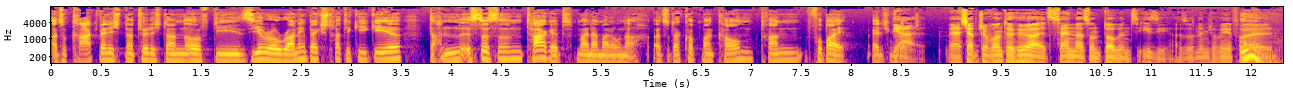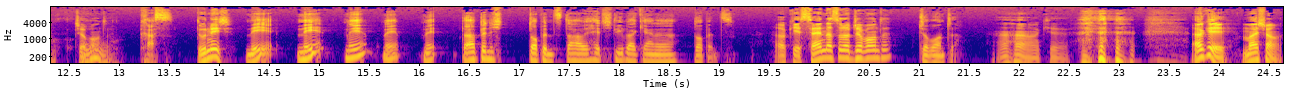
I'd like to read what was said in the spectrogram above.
also gerade wenn ich natürlich dann auf die Zero Running Back Strategie gehe, dann ist das ein Target meiner Meinung nach. Also da kommt man kaum dran vorbei, ehrlich gesagt. Ja, ja, ich habe Javonte höher als Sanders und Dobbins. Easy. Also nehme ich auf jeden Fall uh, Javonte. Uh, krass. Du nicht? Nee, nee, nee, nee, nee. Da bin ich Dobbins. Da hätte ich lieber gerne Dobbins. Okay, Sanders oder Javonte? Javonte. Aha, okay. okay, mal schauen.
